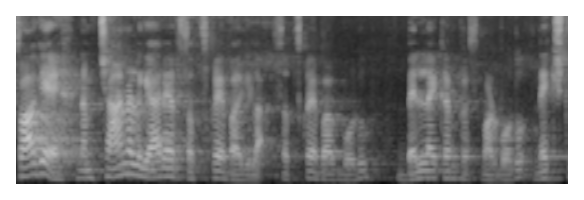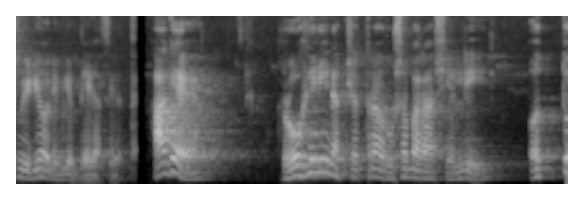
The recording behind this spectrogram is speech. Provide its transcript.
ಸೊ ಹಾಗೆ ನಮ್ಮ ಚಾನಲ್ಗೆ ಯಾರ್ಯಾರು ಸಬ್ಸ್ಕ್ರೈಬ್ ಆಗಿಲ್ಲ ಸಬ್ಸ್ಕ್ರೈಬ್ ಆಗ್ಬೋದು ಬೆಲ್ ಐಕನ್ ಪ್ರೆಸ್ ಮಾಡ್ಬೋದು ನೆಕ್ಸ್ಟ್ ವೀಡಿಯೋ ನಿಮಗೆ ಬೇಗ ಸಿಗುತ್ತೆ. ಹಾಗೆ ರೋಹಿಣಿ ನಕ್ಷತ್ರ ವೃಷಭ ರಾಶಿಯಲ್ಲಿ ಹತ್ತು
